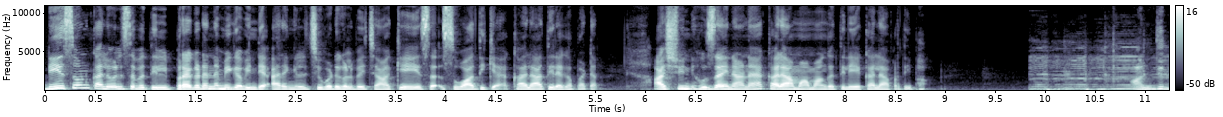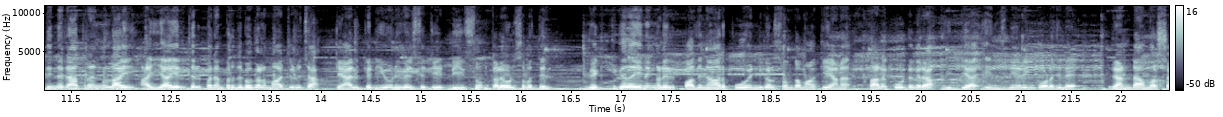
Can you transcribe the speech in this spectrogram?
ഡിസോൺ കലോത്സവത്തിൽ പ്രകടന മികവിന്റെ അരങ്ങിൽ ചുവടുകൾ വെച്ച കെ എസ് സ്വാതിക്ക് കലാതിലകപ്പട്ടം. അശ്വിൻ ഹുസൈനാണ് കലാമാമാങ്കത്തിലെ കലാപ്രതിഭ. അഞ്ച് ദിനരാത്രങ്ങളിലായി അയ്യായിരത്തിൽ പരം പ്രതിഭകൾ മാറ്റുരച്ച കാലിക്കറ്റ് യൂണിവേഴ്സിറ്റി ഡിസോൺ കലോത്സവത്തിൽ വ്യക്തിഗത ഇനങ്ങളിൽ പതിനാറ് പോയിന്റുകൾ സ്വന്തമാക്കിയാണ് തലക്കോട്ടുകര വിദ്യ എഞ്ചിനീയറിംഗ് കോളേജിലെ രണ്ടാം വർഷ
